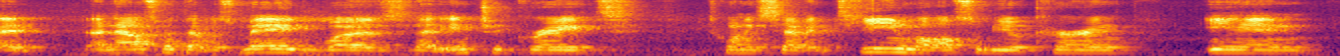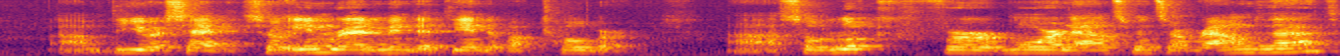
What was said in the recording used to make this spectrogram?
uh, announcement that was made was that Integrate 2017 will also be occurring in um, the USA. So in Redmond at the end of October. Uh, so look for more announcements around that.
